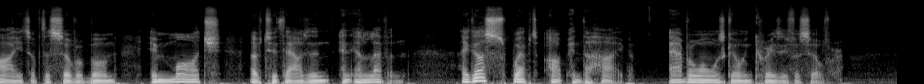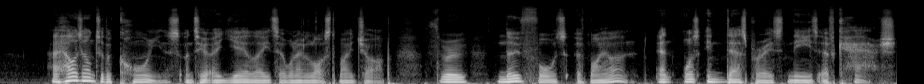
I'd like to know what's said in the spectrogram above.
height of the silver boom in March of 2011. I got swept up in the hype. Everyone was going crazy for silver. I held on to the coins until a year later when I lost my job through no fault of my own and was in desperate need of cash.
